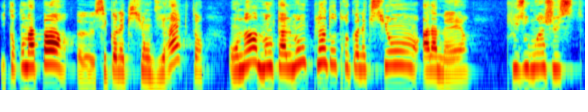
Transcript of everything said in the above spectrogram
Et quand on n'a pas euh, ces connexions directes, on a mentalement plein d'autres connexions à la mer, plus ou moins justes.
